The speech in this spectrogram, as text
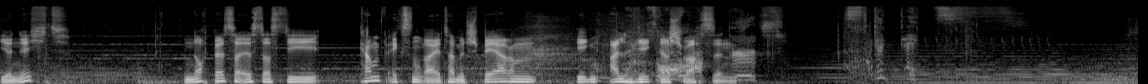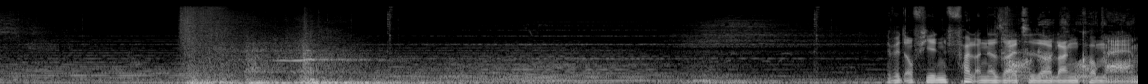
Ihr nicht. Noch besser ist, dass die Kampfechsenreiter mit Speeren gegen alle Gegner schwach sind. Er wird auf jeden Fall an der Seite da langkommen, ey.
